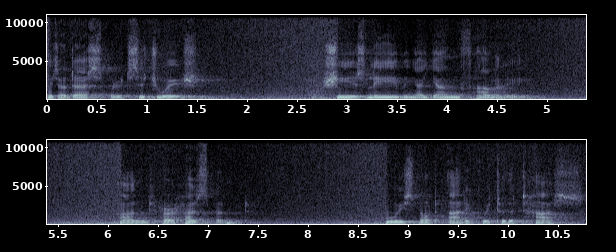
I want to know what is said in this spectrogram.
It's a desperate situation. She is leaving a young family and her husband, who is not adequate to the task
